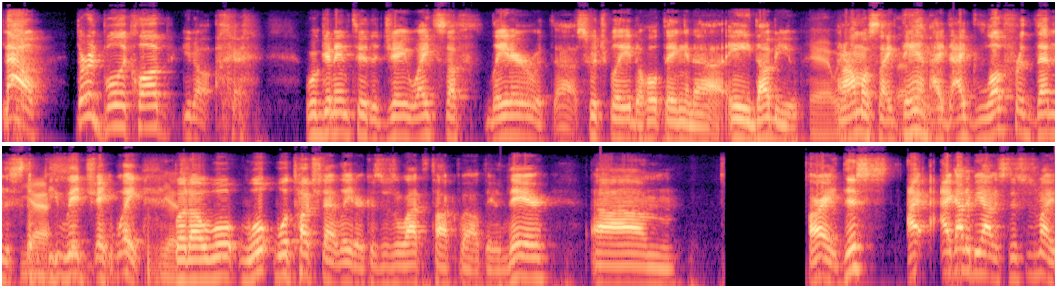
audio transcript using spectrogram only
Now they're in Bullet Club. You know, we'll get into the Jay White stuff later with uh, Switchblade, the whole thing, and uh, AEW. yeah. And I'm almost like, that. damn, I'd, I'd love for them to still be with Jay White. Yes. But uh, we'll we'll we'll touch that later because there's a lot to talk about there. There. Um, all right, this I I got to be honest. This was my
